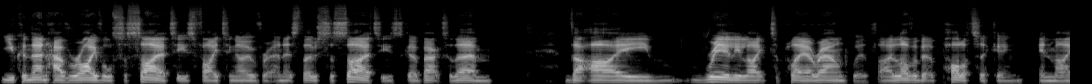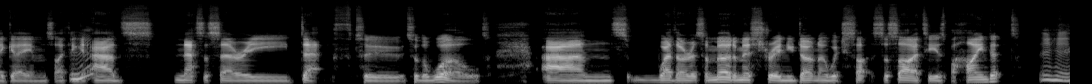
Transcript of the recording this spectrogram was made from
you can then have rival societies fighting over it. And it's those societies, to go back to them, that I really like to play around with. I love a bit of politicking in my games. I think it adds necessary depth to to the world and whether it's a murder mystery and you don't know which society is behind it hmm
